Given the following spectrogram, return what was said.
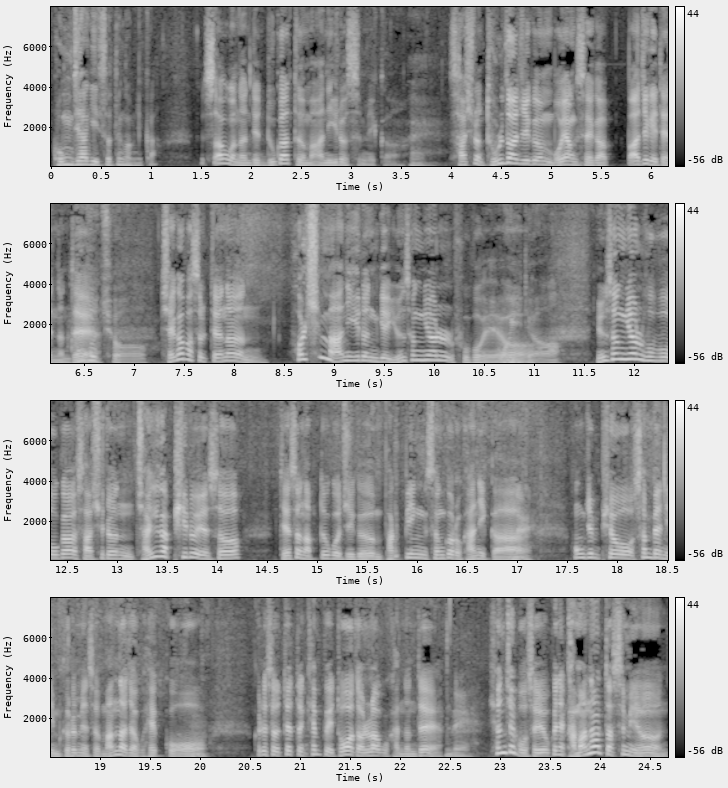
공작이 있었던 겁니까? 싸우고 난 뒤에 누가 더 많이 잃었습니까? 네. 사실은 둘 다 지금 모양새가 빠지게 됐는데 아, 그렇죠. 제가 봤을 때는 훨씬 많이 잃은 게 윤석열 후보예요. 오히려. 윤석열 후보가 사실은 자기가 필요해서 대선 앞두고 지금 박빙 선거로 가니까 네. 홍준표 선배님 그러면서 만나자고 했고 음. 그래서 어쨌든 캠프에 도와달라고 갔는데 네. 현재 보세요. 그냥 가만 놨다으면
